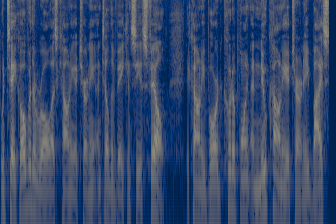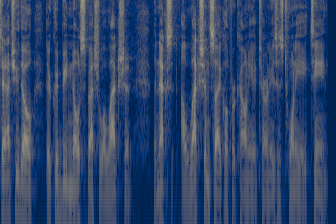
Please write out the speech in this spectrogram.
would take over the role as county attorney until the vacancy is filled. The county board could appoint a new county attorney. By statute, though, there could be no special election. The next election cycle for county attorneys is 2018.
